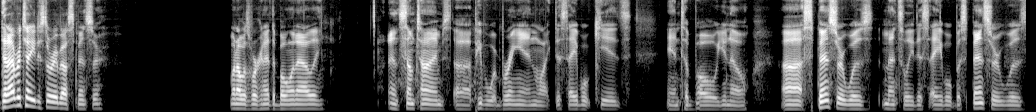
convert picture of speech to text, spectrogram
did I ever tell you the story about Spencer? When I was working at the bowling alley, and sometimes uh, people would bring in like disabled kids into bowl. You know, uh, Spencer was mentally disabled, but Spencer was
